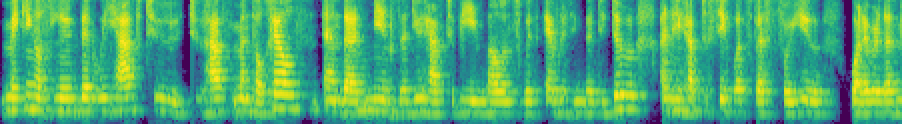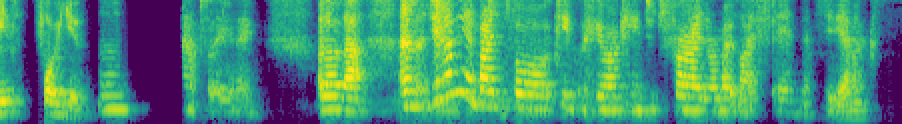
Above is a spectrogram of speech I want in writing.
making us look that we have to to have mental health and that means that you have to be in balance with everything that you do and you have to see what's best for you whatever that means for you. Mm, absolutely. I love that. Um, do you have any advice for people who are keen to try the remote life in cdmx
